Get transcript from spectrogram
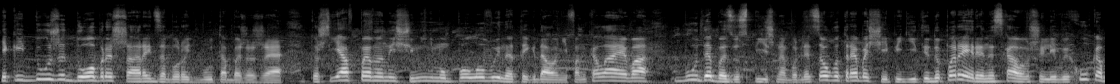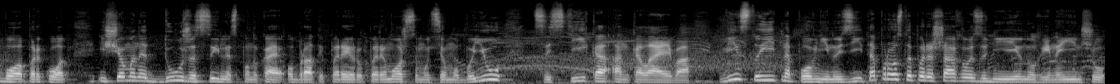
який дуже добре шарить за боротьбу та БЖЖ. Тож я впевнений, що мінімум половина тейкдаунів Анкалаєва буде безуспішна, бо для цього треба ще підійти до Перейри, не схававши лівий хук або аперкот. І що мене дуже сильно спонукає обрати Перейру переможцем у цьому бою, це стійка Анкалаєва. Він стоїть на повній нозі та просто перешагує з однієї ноги на іншу.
